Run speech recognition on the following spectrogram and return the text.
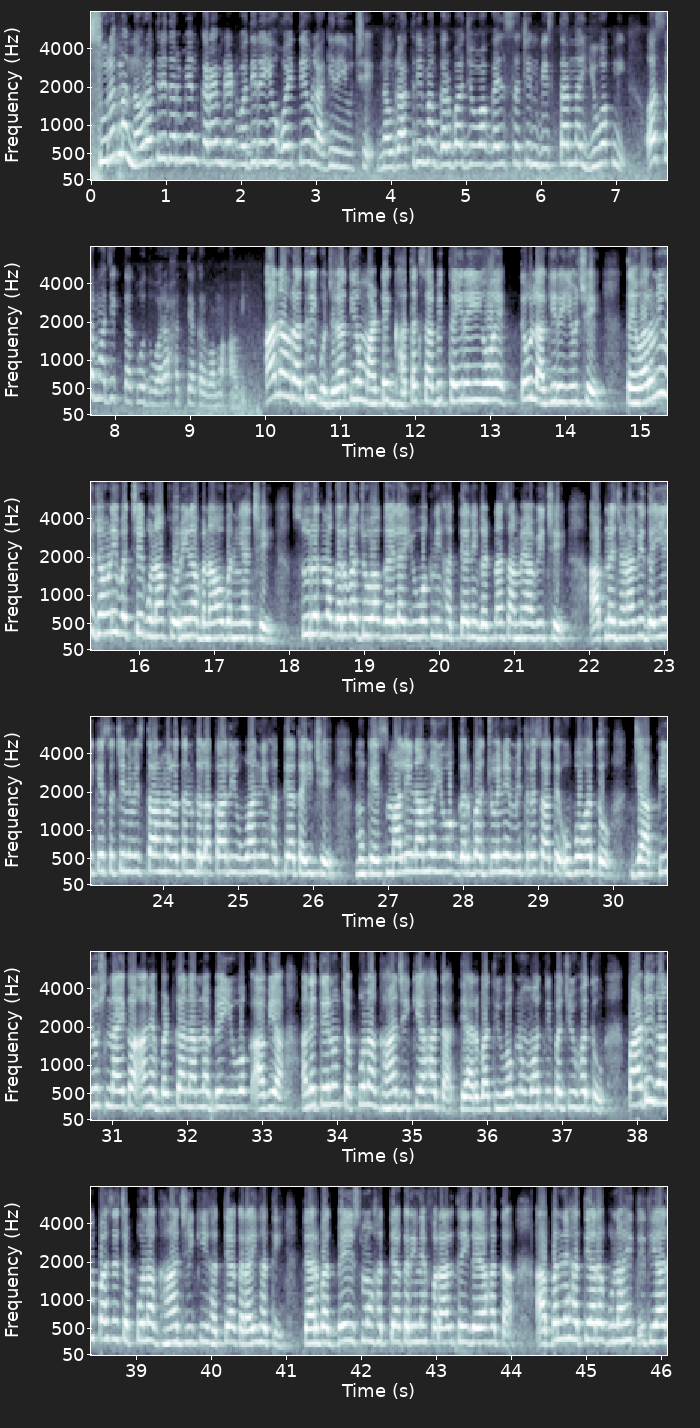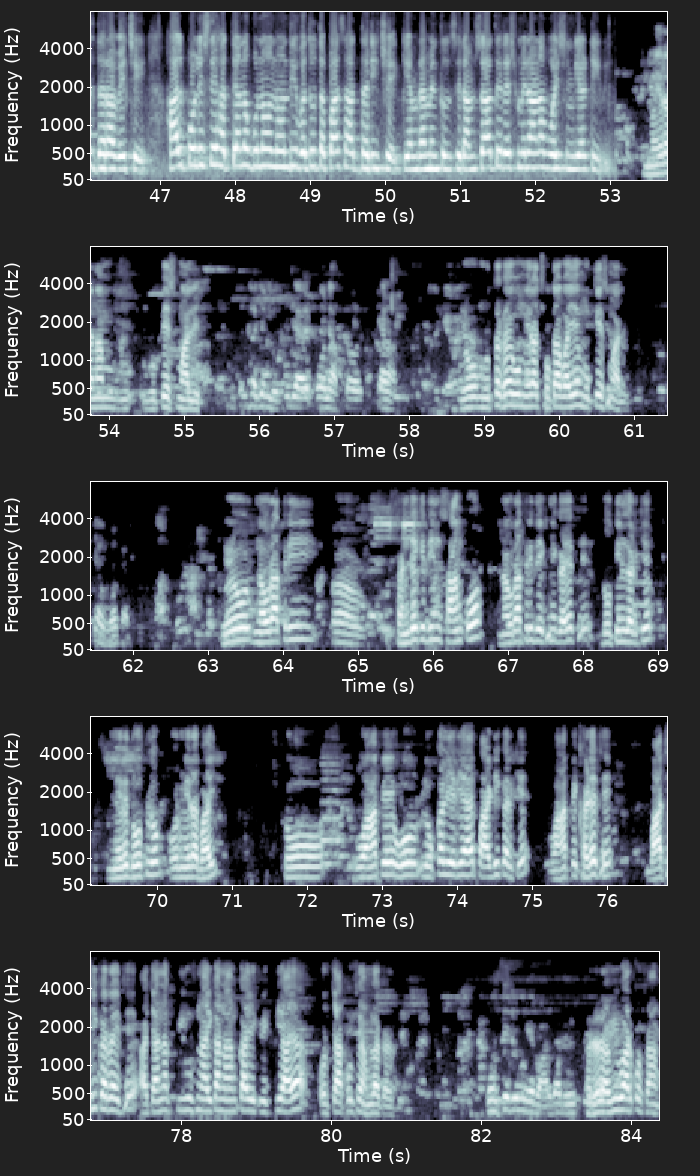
સુરતમાં નવરાત્રી દરમિયાન crime rate વધી રહ્યો હોય તેવું લાગી રહ્યું છે નવરાત્રીમાં ગરબા જોવા ગયેલ સચિન વિસ્તારના યુવકની અસામાજિક તત્વો દ્વારા હત્યા કરવામાં આવી આ નવરાત્રી ગુજરાતીઓ માટે ઘાતક સાબિત થઈ રહી હોય તેવું લાગી રહ્યું છે તહેવારોની ઉજવણી વચ્ચે ગુનાખોરીના બનાવો બન્યા છે સુરતમાં ગરબા જોવા ગયેલા યુવકની હત્યાની ઘટના સામે આવી છે આપને જણાવી દઈએ કે સચિન વિસ્તારમાં રતન કલાકાર યુવાનની હત્યા થઈ છે મુકેશ માલી નામનો યુવક ગરબા જોઈને મિત્ર સાથે ઊભો હતો જ્યાં પિયુષ નાયકા અને ભટકા નામના બે યુવક આવ્યા અને તેનું ચપ્પુના ઘા ઝીક્યા હતા ત્યારબાદ યુવકનું મોત નીપજ્યું હતું પારડી ગામ પાસે ચપ્પુના ઘા ઝીકી हत्या कराई હતી ત્યાર બાદ બે ઈસમો હત્યા કરીને ફરાર થઈ ગયા હતા આપણને હત્યારા ગુનાહિત ઇતિહાસ ધરાવે છે હાલ પોલીસ એ હત્યાનો ગુનો નોંધી વધુ તપાસ હાથ ધરી છે cameraman Tulsiram Shah Rashmi Rana voice India TV મેરા નામ ગુપેશ માલિક એ કોણ આપકા કેરા એઓ મૃતક આઓ મેરા છોટા ભાઈ હે મુકેશ માલિક કેવા હુઆ કે એઓ નવરાત્રી સंडे કે દિન સામ કો નવરાત્રી દેખને ગયે થે દો તીન લડકે मेरे दोस्त लोग और मेरा भाई तो वहाँ पे वो लोकल एरिया है पार्टी करके वहाँ पे खड़े थे बात ही कर रहे थे अचानक पीयूष नायिका नाम का एक व्यक्ति आया और चाकू से हमला कर दिया कौन से दिन ये वारदात रविवार को शाम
